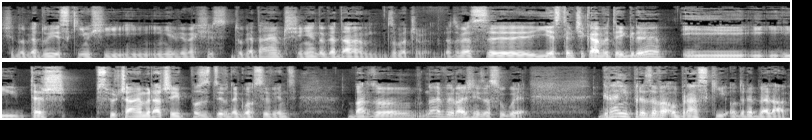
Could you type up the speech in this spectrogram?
się dogaduję z kimś i, i, i nie wiem jak się dogadałem, czy się nie dogadałem, zobaczymy. Natomiast y, jestem ciekawy tej gry i, i, też słyszałem raczej pozytywne głosy, więc bardzo najwyraźniej zasługuje. Gra imprezowa obrazki od Rebela.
